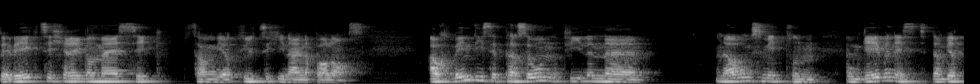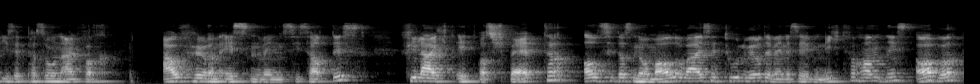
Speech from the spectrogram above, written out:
bewegt sich regelmäßig, sagen wir, fühlt sich in einer Balance. Auch wenn diese Person vielen äh, Nahrungsmitteln umgeben ist, dann wird diese Person einfach aufhören essen, wenn sie satt ist. Vielleicht etwas später, als sie das normalerweise tun würde, wenn es eben nicht vorhanden ist. Aber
